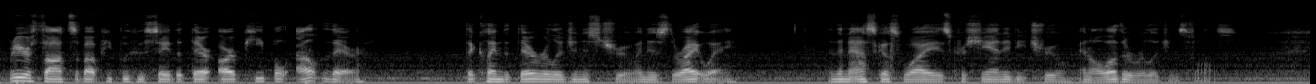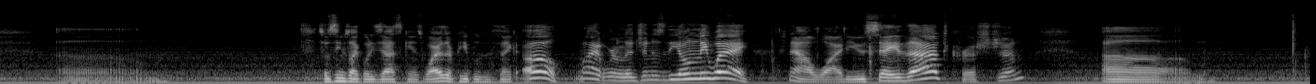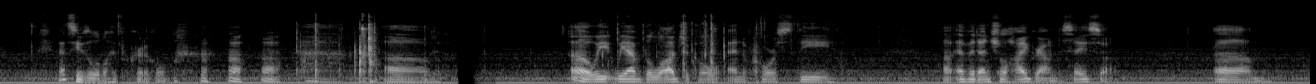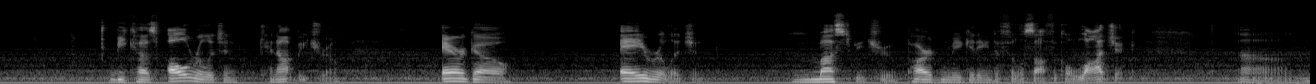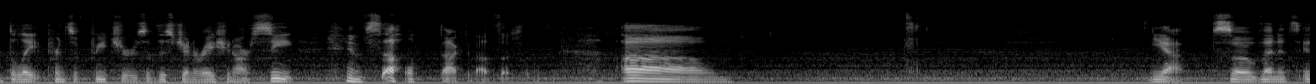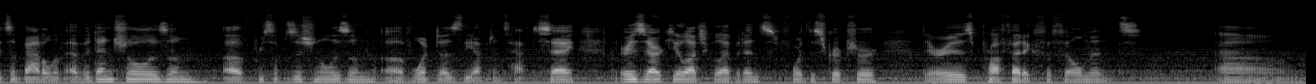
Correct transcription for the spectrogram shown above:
what are your thoughts about people who say that there are people out there that claim that their religion is true and is the right way, and then ask us why is Christianity true and all other religions false? Um, so it seems like what he's asking is why are there people who think, oh, my religion is the only way? Now, why do you say that, Christian? Um, that seems a little hypocritical. um, oh, we, we have the logical and, of course, the uh, evidential high ground to say so. Um, because all religion cannot be true. Ergo, a religion must be true. Pardon me getting into philosophical logic. Um, the late Prince of Preachers of this generation, R.C., himself talked about such things. Um, yeah, so then it's it's a battle of evidentialism, of presuppositionalism, of what does the evidence have to say. There is archaeological evidence for the scripture. There is prophetic fulfillment. Um,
